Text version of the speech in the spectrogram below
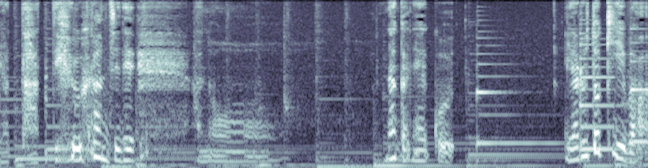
やったっていう感じであのなんかねこうやる時は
